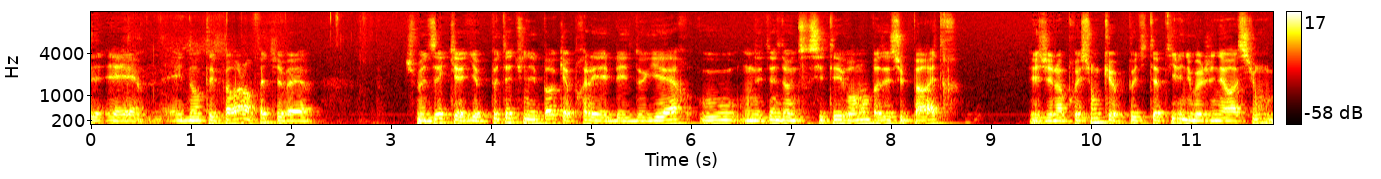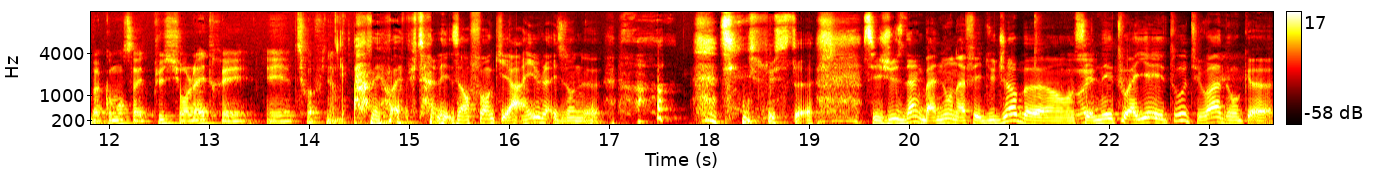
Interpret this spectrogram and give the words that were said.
Et, et, dans tes paroles, en fait, je me disais qu'il y a peut-être une époque après les, les, deux guerres où on était dans une société vraiment basée sur le paraître. Et j'ai l'impression que petit à petit, les nouvelles générations bah, commencent à être plus sur l'être et, et être soi finalement. Ah mais ouais, putain, les enfants qui arrivent là, ils ont une... c'est juste, c'est juste dingue. Bah, nous, on a fait du job, on ouais. s'est nettoyé et tout, tu vois. Donc, euh,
